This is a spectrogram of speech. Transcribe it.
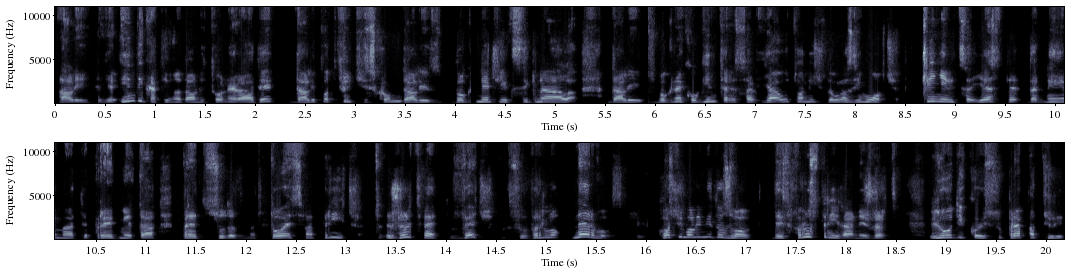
Ali je indikativno da oni to ne rade, da li pod pritiskom, da li zbog nečijeg signala, da li zbog nekog interesa, ja u to ništa da ulazim uopće. Činjenica jeste da nemate predmeta pred sudovima. To je sva priča. Žrtve već su vrlo nervozne. Hoćemo li mi dozvoliti da isfrustrirane žrtve, ljudi koji su prepatili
